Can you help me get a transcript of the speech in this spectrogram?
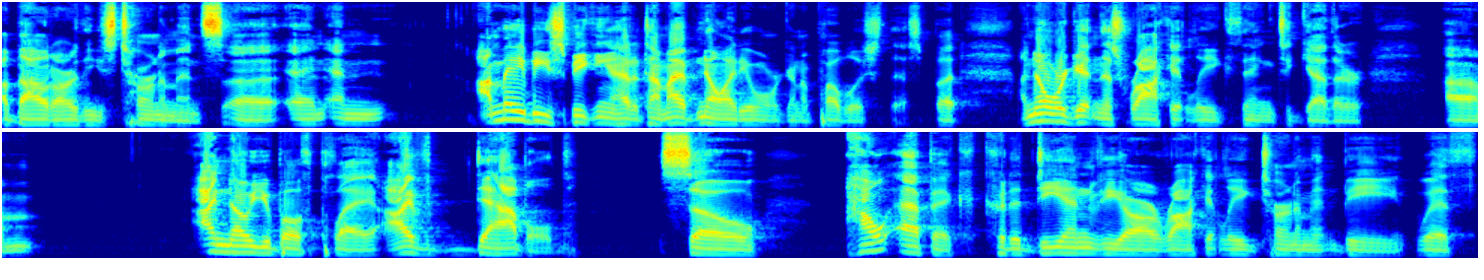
about are these tournaments, uh, and and I may be speaking ahead of time. I have no idea when we're going to publish this, but I know we're getting this Rocket League thing together. Um, I know you both play. I've dabbled, so how epic could a DNVR Rocket League tournament be with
